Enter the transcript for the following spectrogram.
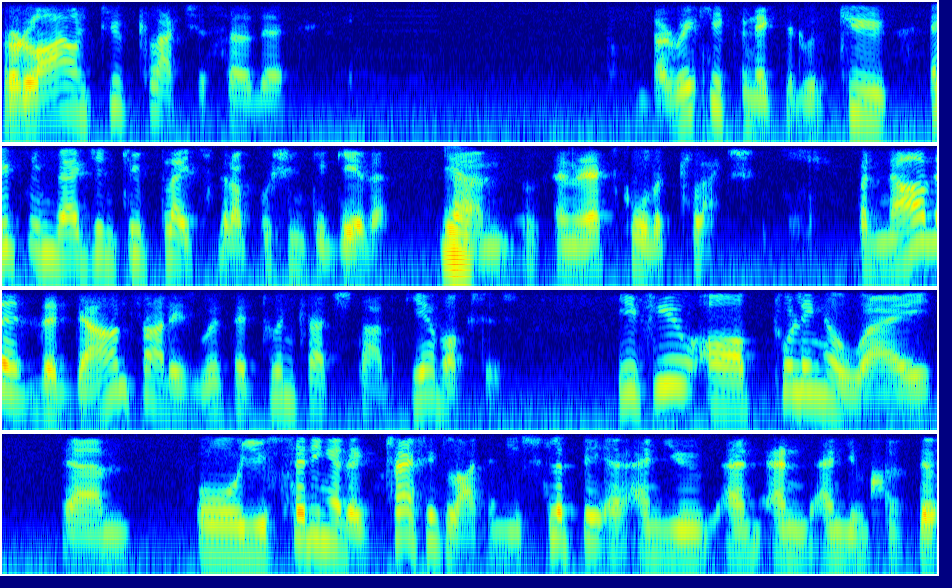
rely on two clutches, so they're directly connected with two. Let's imagine two plates that are pushing together, Yeah. um, and that's called a clutch. But now that the downside is with the twin clutch type gearboxes, if you are pulling away, um, or you're sitting at a traffic light and you slip the, and you and, and, and you've got the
